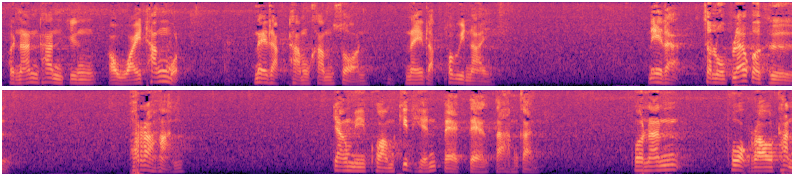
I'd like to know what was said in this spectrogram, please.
เพราะนั้นท่านจึงเอาไว้ทั้งหมด ในหลักธรรมคำสอนในหลักพระวินัยนี่แหละสรุปแล้วก็คือ พระหันยังมีความคิดเห็นแปลกแตกต่างกัน เพราะนั้นพวกเราท่าน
